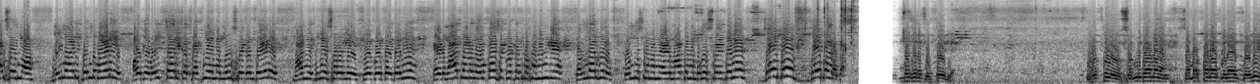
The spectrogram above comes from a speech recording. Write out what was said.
ಆರಿಸೋದನ್ನ ದಯಮಾಡಿ ಬಂದು ಮಾಡಿ, ಅವ್ರಿಗೆ ವೈಚಾರಿಕ ಪ್ರಜ್ಞೆಯನ್ನ ಮೂಡಿಸ್ಬೇಕಂತ ಹೇಳಿ ಮಾನ್ಯ ದಿನೇಶ್ ಅವರಲ್ಲಿ ಕೇಳ್ಕೊಳ್ತಾ ಇದ್ದೇನೆ. ಎರಡು ಮಾತನಾಡಲು ಅವಕಾಶ ಕೊಟ್ಟಂತಹ ನಿಮಗೆ ಎಲ್ಲರಿಗೂ ಒಂದಿಷ್ಟು ನನ್ನ ಎರಡು ಮಾತನ್ನು ಮುಗಿಸ್ತಾ ಇದ್ದೇನೆ. ಜೈ ಭೀಮ್, ಜೈ ಭಾರತ. ತುಂಬಾ ಜನ ಗೊತ್ತೇ ಇವತ್ತು ಸಂವಿಧಾನ ಸಮರ್ಪಣಾ ದಿನ ಅಂತೇಳಿ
